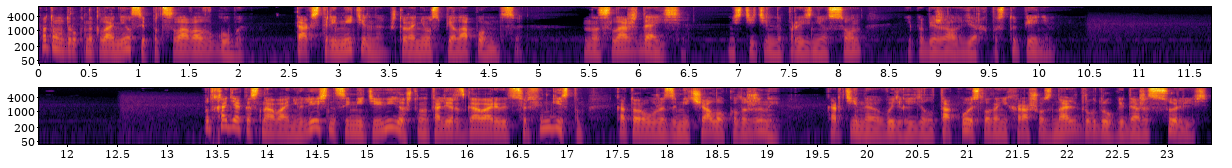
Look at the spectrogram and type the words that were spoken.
Потом вдруг наклонился и поцеловал в губы. Так стремительно, что она не успела опомниться. «Наслаждайся», — мстительно произнес он и побежал вверх по ступеням. Подходя к основанию лестницы, Митя видел, что Наталья разговаривает с серфингистом, которого уже замечал около жены. Картина выглядела такой, словно они хорошо знали друг друга и даже ссорились.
